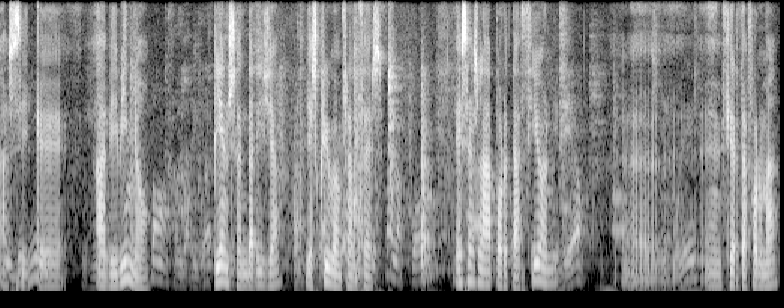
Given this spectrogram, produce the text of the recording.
Así que adivino, pienso en darija y escribo en francés. Esa es la aportación, eh, en cierta forma,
